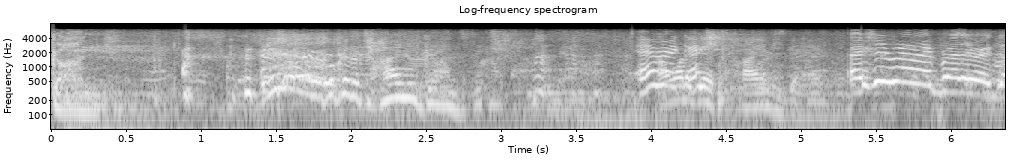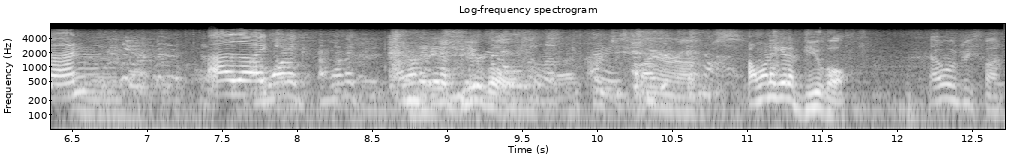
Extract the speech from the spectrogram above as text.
Gun. Look at the tiny guns. I Eric, want I, to get sh- a tiny gun. I should buy my brother a gun. Although I I, want to. I want to. I want to get a bugle. Purchase firearms. I want to get a bugle. That would be fun.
